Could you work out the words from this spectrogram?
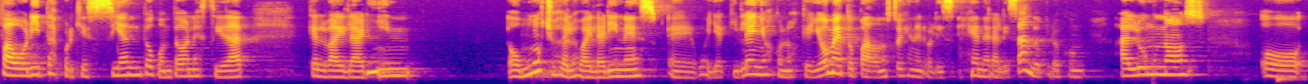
favoritas porque siento con toda honestidad que el bailarín o muchos de los bailarines eh, guayaquileños con los que yo me he topado, no estoy generalizando, pero con alumnos o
